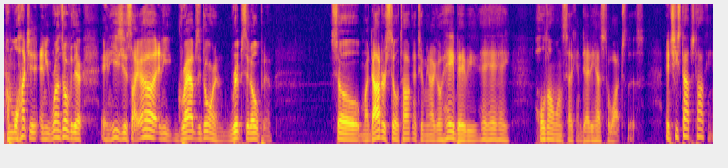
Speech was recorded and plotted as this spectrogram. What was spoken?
I'm watching, and he runs over there, and he's just like, uh, and he grabs the door and rips it open. So my daughter's still talking to me, and I go, hey, baby, hey, hey, hey, hold on one second. Daddy has to watch this. And she stops talking,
